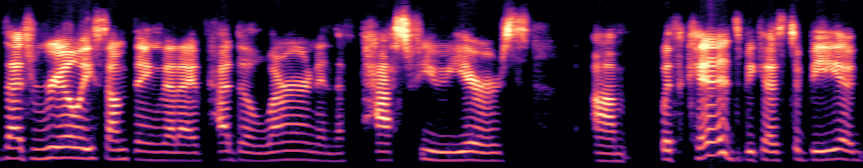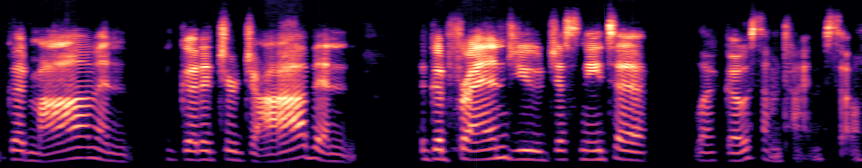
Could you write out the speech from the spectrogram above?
that's really something that I've had to learn in the past few years um, with kids because to be a good mom and good at your job and a good friend, you just need to let go sometimes. So,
